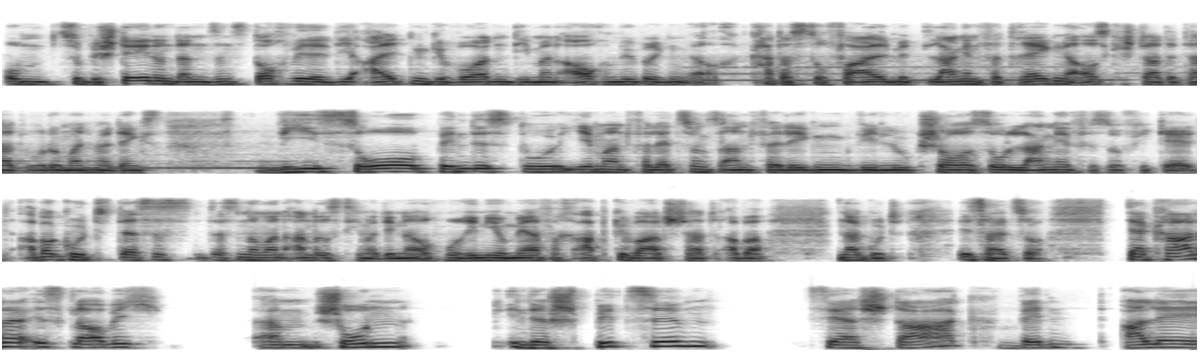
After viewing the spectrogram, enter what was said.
um zu bestehen. Und dann sind es doch wieder die Alten geworden, die man auch im Übrigen auch katastrophal mit langen Verträgen ausgestattet hat, wo du manchmal denkst, wieso bindest du jemand Verletzungsanfälligen wie Luke Shaw so lange für so viel Geld? Aber gut, das ist, das ist nochmal ein anderes Thema, den auch Mourinho mehrfach abgewatscht hat. Aber na gut, ist halt so. Der Kader ist, glaube ich, ähm, schon in der Spitze sehr stark, wenn alle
